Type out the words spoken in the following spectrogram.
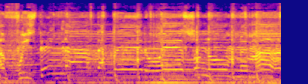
Fuiste ingrata, pero eso no me mata.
